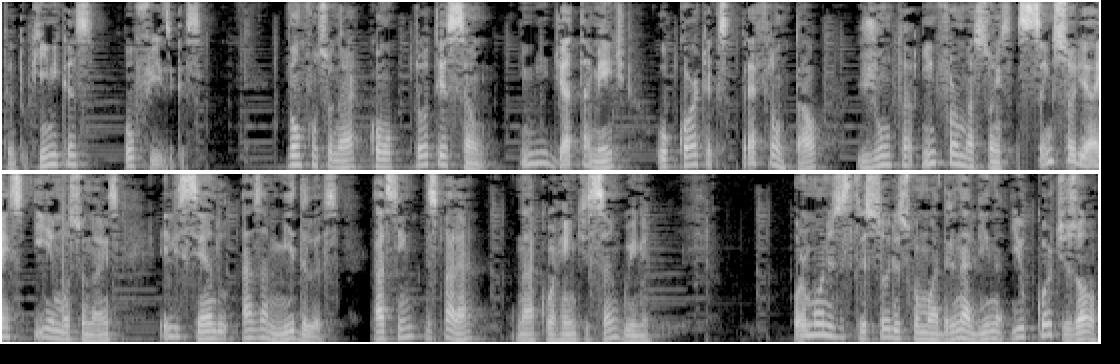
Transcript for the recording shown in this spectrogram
tanto químicas ou físicas. Vão funcionar como proteção. Imediatamente, o córtex pré-frontal junta informações sensoriais e emocionais, eliciando as amígdalas, assim disparar na corrente sanguínea. Hormônios estressores como a adrenalina e o cortisol,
